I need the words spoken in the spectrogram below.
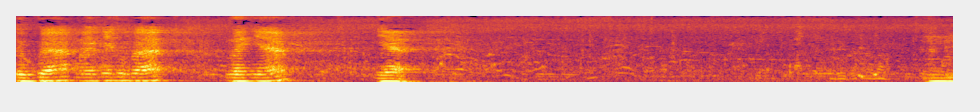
Coba mic-nya coba. Mic-nya. Ya. Hmm.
